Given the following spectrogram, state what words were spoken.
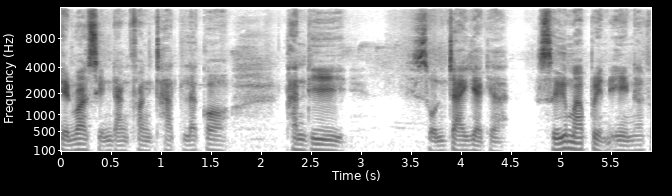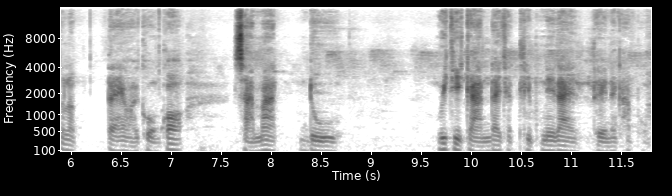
เห็นว่าเสียงดังฟังชัด แล้วก็ท่านที่สนใจอยากจะซื้อมาเปลี่ยนเองนะสำหรับแต่หอยโขงก็สามารถดูวิธีการได้จากคลิปนี้ได้เลยนะครับผม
